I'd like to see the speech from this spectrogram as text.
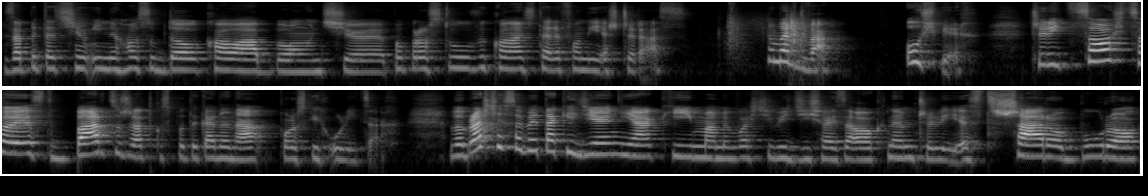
zapytać się innych osób dookoła bądź e, po prostu wykonać telefon jeszcze raz. Numer dwa. Uśmiech, czyli coś, co jest bardzo rzadko spotykane na polskich ulicach. Wyobraźcie sobie taki dzień, jaki mamy właściwie dzisiaj za oknem, czyli jest szaro, buro,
